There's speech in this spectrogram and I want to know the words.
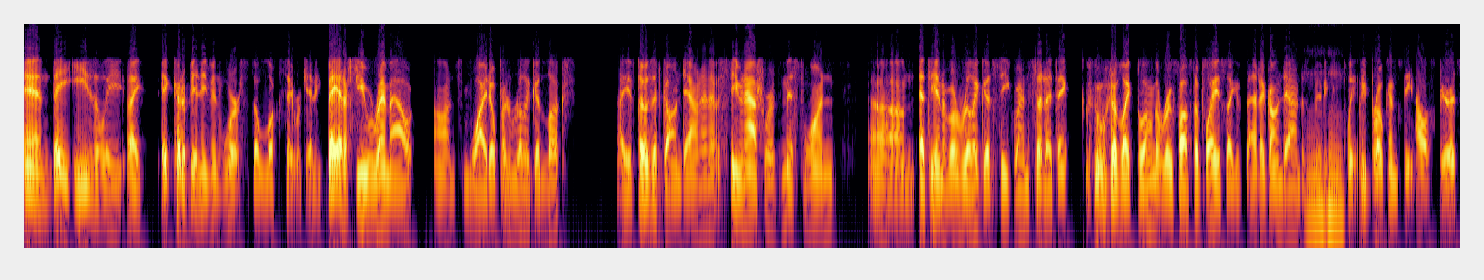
and they easily like it could have been even worse. The looks they were getting, they had a few rim out on some wide open, really good looks. Like if those had gone down, and it was Stephen Ashworth missed one um, at the end of a really good sequence that I think would have like blown the roof off the place. Like if that had gone down, just maybe Mhm. completely broken Seton Hall spirits.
